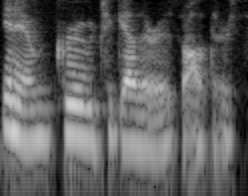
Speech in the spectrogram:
you know, grew together as authors?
